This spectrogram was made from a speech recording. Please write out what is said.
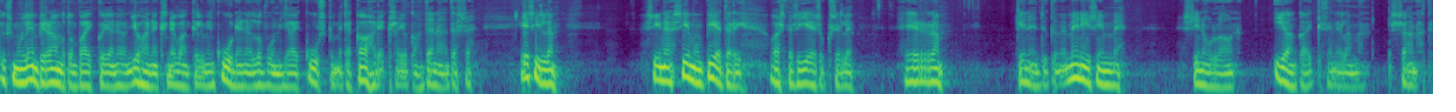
Yksi mun lempiraamatun paikkoja ne on Johanneksen evankeliumin kuudennen luvun jae 68, joka on tänään tässä esillä. Siinä Simon Pietari vastasi Jeesukselle, Herra, kenen tykö me menisimme, sinulla on iankaikkisen elämän sanat.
